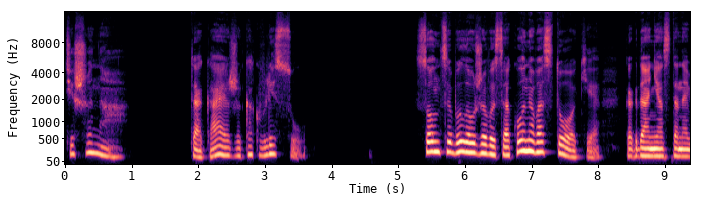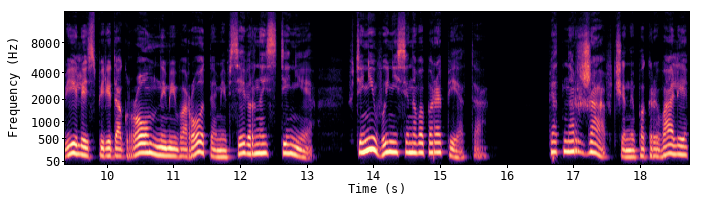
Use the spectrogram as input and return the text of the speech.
Тишина, такая же, как в лесу. Солнце было уже высоко на востоке, когда они остановились перед огромными воротами в северной стене, в тени вынесенного парапета. Пятна ржавчины покрывали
